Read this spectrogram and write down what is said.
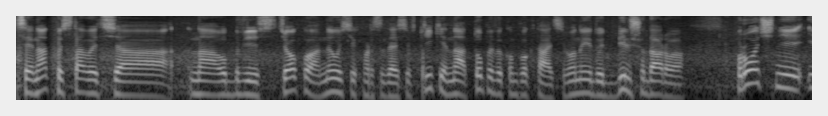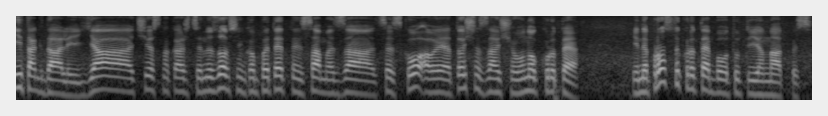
Цей надпис ставиться на лобові стекла не усіх мерседесів, тільки на топові комплектації. Вони йдуть більш ударово прочні і так далі. Я, чесно кажучи, не зовсім компетентний саме за це скло, але я точно знаю, що воно круте. І не просто круте, бо тут є надпис,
